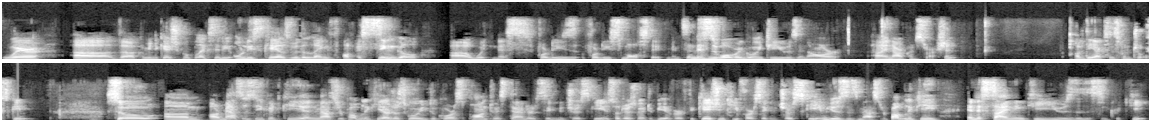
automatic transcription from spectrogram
where uh, the communication complexity only scales with the length of a single uh, witness for these for these small statements, and this is what we're going to use in our uh, in our construction of the access control scheme. So um, our master secret key and master public key are just going to correspond to a standard signature scheme. So there's going to be a verification key for a signature scheme used as master public key and a signing key used as a secret key.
